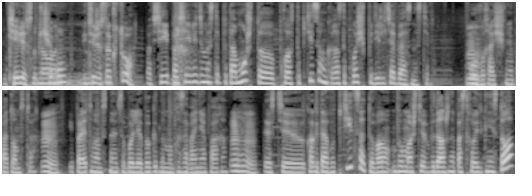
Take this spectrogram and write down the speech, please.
Интересно, Но, почему? Интересно, кто? По всей, по всей видимости, потому что просто птицам гораздо проще поделить обязанности по М. выращиванию потомства. М, И поэтому им становится более выгодным образование пары. мгм. То есть, э, когда вы птица, то вам, вы, можете, вы должны построить гнездо,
